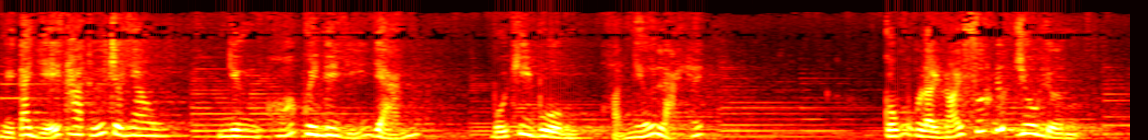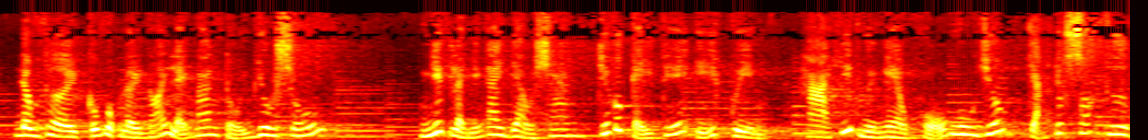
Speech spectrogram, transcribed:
Người ta dễ tha thứ cho nhau, Nhưng khó quên đi dĩ dãn Mỗi khi buồn, họ nhớ lại hết. Cũng một lời nói phước đức vô lượng Đồng thời cũng một lời nói lại mang tội vô số. Nhất là những ai giàu sang Chứ có cậy thế ỷ quyền, Hà hiếp người nghèo khổ ngu dốt, Chẳng chút xót thương.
